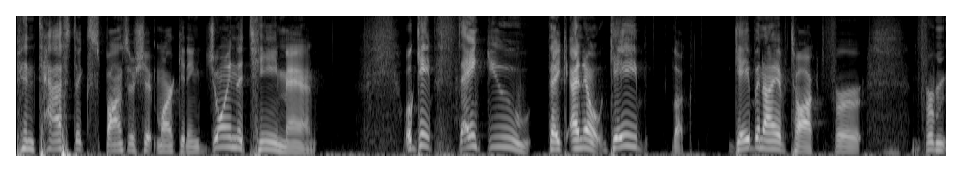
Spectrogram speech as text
Pintastic sponsorship marketing. Join the team, man. Well, Gabe, thank you. Thank I know Gabe. Look, Gabe and I have talked for for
